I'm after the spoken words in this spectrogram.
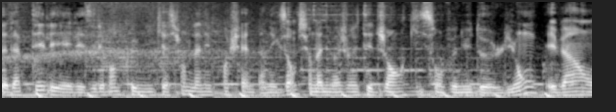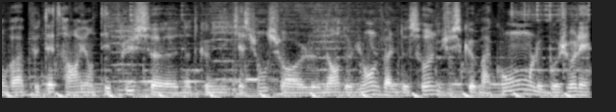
d'adapter les, éléments de communication de l'année prochaine. Un exemple, si on a une majorité de gens qui sont venus de Lyon, eh bien, on va peut-être orienter plus euh, notre communication sur le nord de Lyon, le Val de Saône, jusque Mâcon, le Beaujolais.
